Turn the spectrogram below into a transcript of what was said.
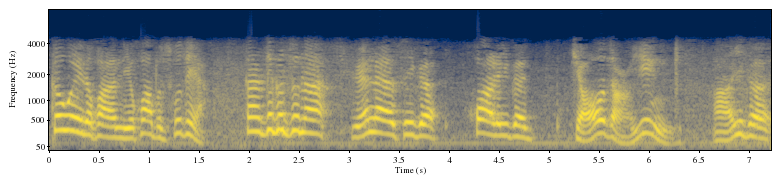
各位的话你画不出的呀。但这个字呢，原来是一个画了一个脚掌印啊，一个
